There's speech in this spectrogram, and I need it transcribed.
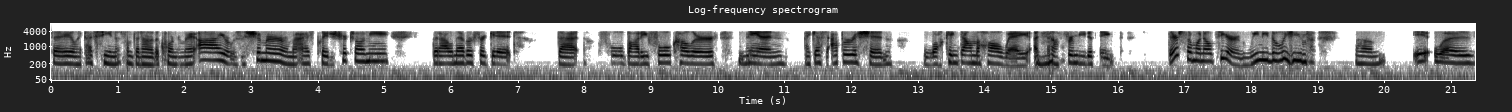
say, like, I've seen something out of the corner of my eye, or it was a shimmer, or my eyes played a trick on me. But I'll never forget that full body, full color man, I guess, apparition walking down the hallway enough for me to think, there's someone else here and we need to leave. Um, it was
